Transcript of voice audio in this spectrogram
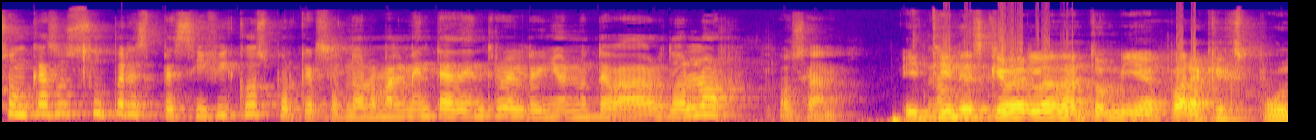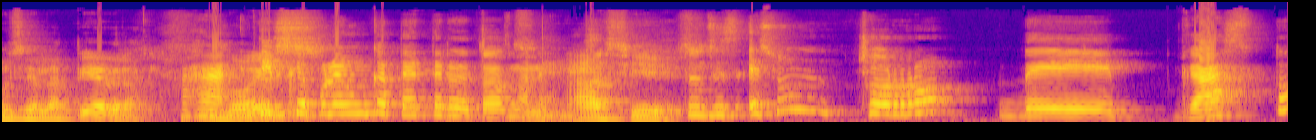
son casos súper específicos porque pues normalmente adentro del riñón no te va a dar dolor. O sea, Y no. tienes que ver la anatomía para que expulse la piedra. Ajá, No tienes es- que poner un catéter de todas maneras. Así es. Entonces, es un chorro de gasto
